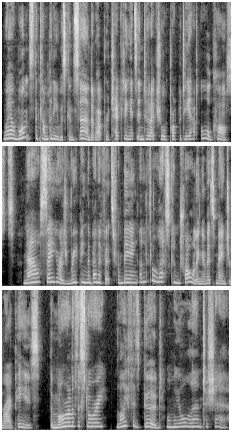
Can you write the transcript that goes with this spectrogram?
Where once the company was concerned about protecting its intellectual property at all costs, now Sega is reaping the benefits from being a little less controlling of its major IPs. The moral of the story? Life is good when we all learn to share.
